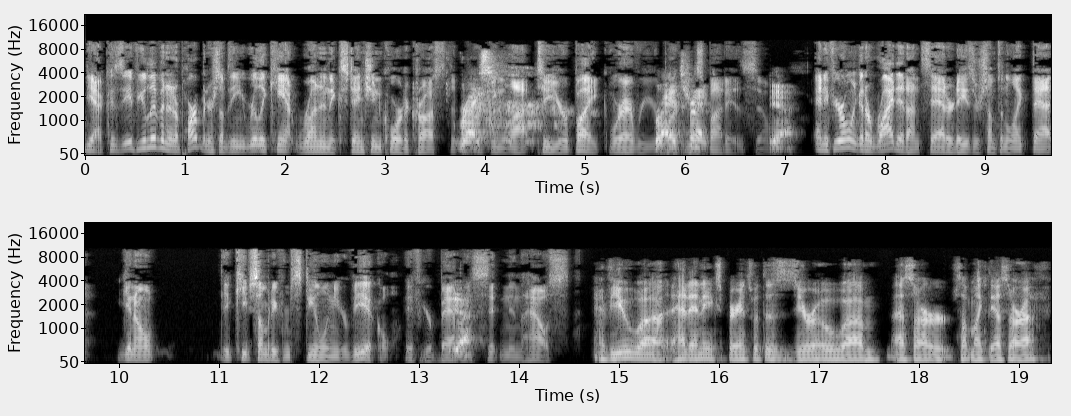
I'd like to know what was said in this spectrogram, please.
Yeah, because if you live in an apartment or something, you really can't run an extension cord across the Right. parking lot to your bike wherever your Right, parking right. spot is. So, Yeah, and if you're only going to ride it on Saturdays or something like that, you know, it keeps somebody from stealing your vehicle if your battery's Yeah. sitting in the house. Have you uh, had any experience with the zero um, SR, something like the SRF?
